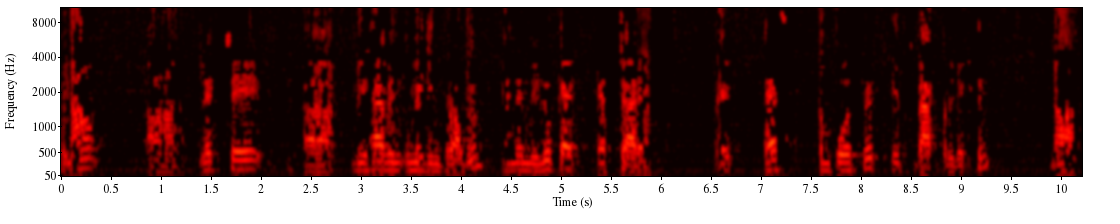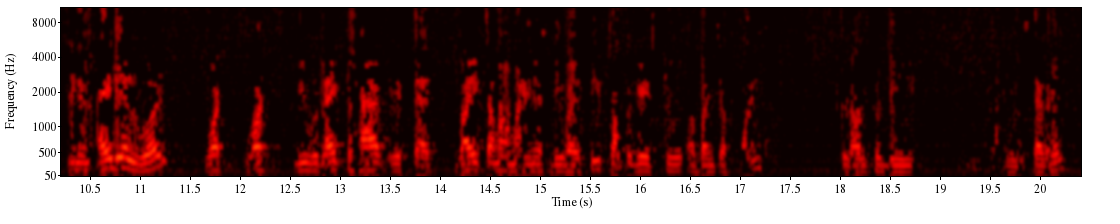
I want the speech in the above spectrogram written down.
So now, uh, let's say uh, we have an imaging problem, and then we look at F star F, right? F composed with its back projection. Now, in an ideal world, what, what we would like to have is that y comma minus dy c propagates to a bunch of points. Could also be several, um,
